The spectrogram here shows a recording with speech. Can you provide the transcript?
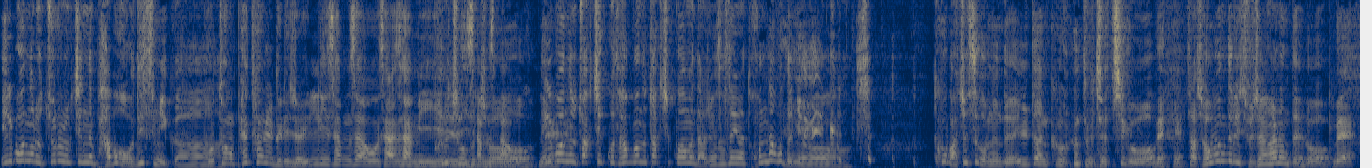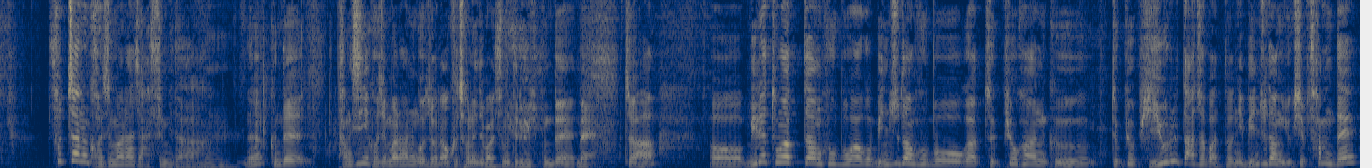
1번으로 쭈르륵 찍는 바보가 어디 있습니까? 보통은 패턴을 그리죠. 1, 2, 3, 4, 5, 4, 3, 2, 1, 그렇죠, 2, 3, 4, 5. 그렇죠. 1번으로 쫙 찍고 4번으로 쫙 찍고 하면 나중에 선생님한테 혼나거든요. 그거 맞출 수가 없는데 일단 그거는 둘째치고 네. 자 저분들이 주장하는 대로 네. 숫자는 거짓말하지 않습니다. 네? 근데 당신이 거짓말하는 거죠라고 저는 이제 말씀을 드리고 싶은데 네. 자 어, 미래통합당 후보하고 민주당 후보가 득표한 그 득표 비율을 따져봤더니 민주당 63대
